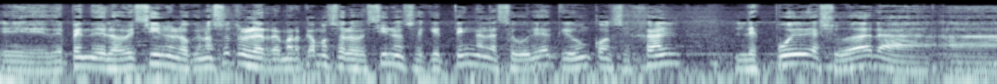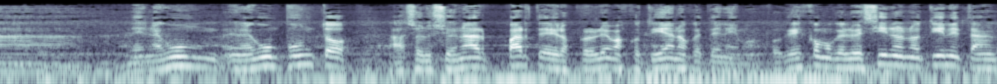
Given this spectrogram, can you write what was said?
Eh, depende de los vecinos. Lo que nosotros le remarcamos a los vecinos es que tengan la seguridad que un concejal les puede ayudar a, en, algún, en algún punto a solucionar parte de los problemas cotidianos que tenemos. Porque es como que el vecino no tiene tan,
